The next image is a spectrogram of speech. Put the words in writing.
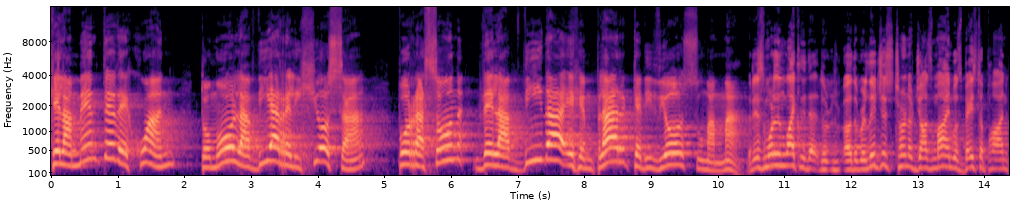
que la mente de Juan tomó la vía religiosa por razón de la vida ejemplar que vivió su mamá. But it is more than likely that the, uh, the religious turn of John's mind was based upon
